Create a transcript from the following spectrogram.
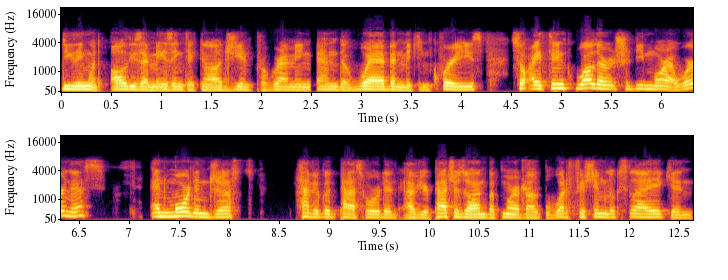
dealing with all these amazing technology and programming and the web and making queries. So I think while there should be more awareness and more than just have a good password and have your patches on, but more about what phishing looks like and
